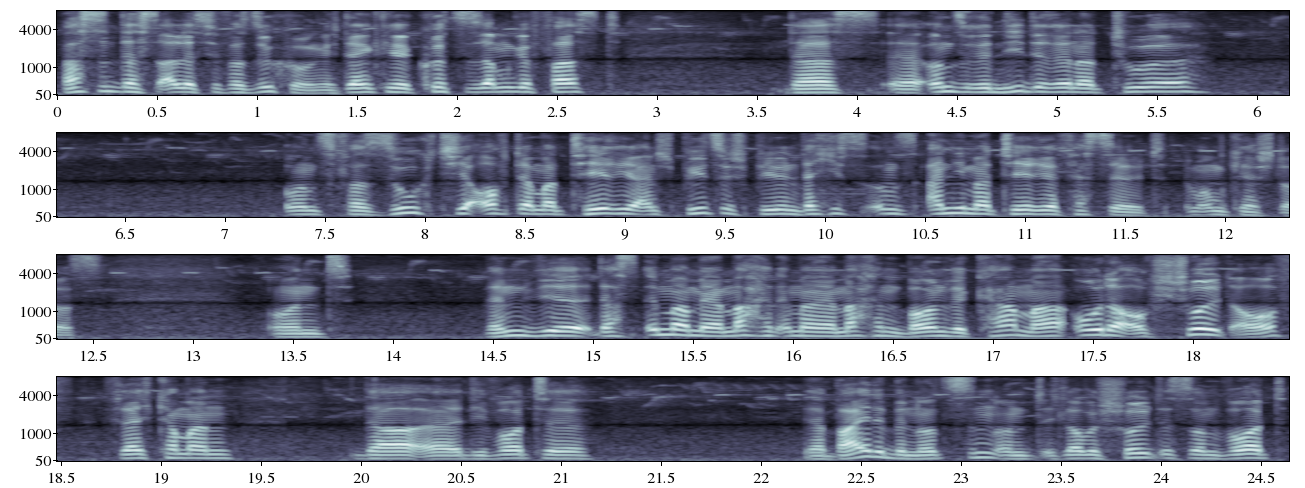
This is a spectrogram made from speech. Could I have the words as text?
Was sind das alles für Versuchungen? Ich denke, kurz zusammengefasst, dass äh, unsere niedere Natur uns versucht, hier auf der Materie ein Spiel zu spielen, welches uns an die Materie fesselt im Umkehrschluss. Und wenn wir das immer mehr machen, immer mehr machen, bauen wir Karma oder auch Schuld auf. Vielleicht kann man da äh, die Worte ja beide benutzen und ich glaube, Schuld ist so ein Wort,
